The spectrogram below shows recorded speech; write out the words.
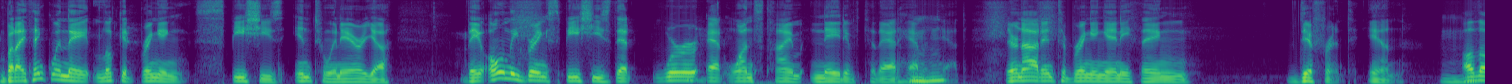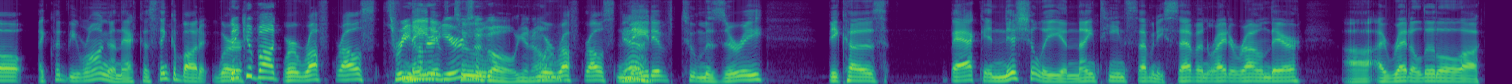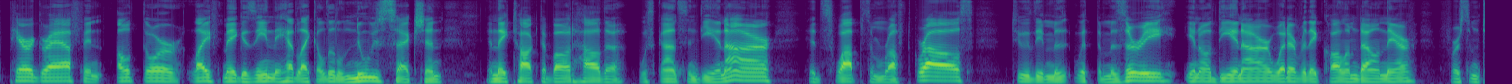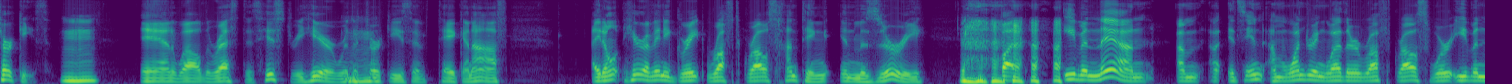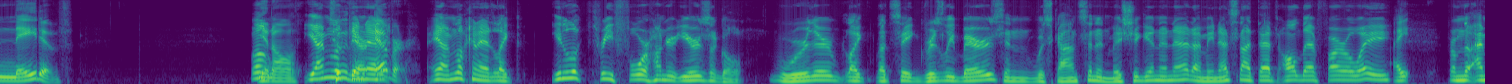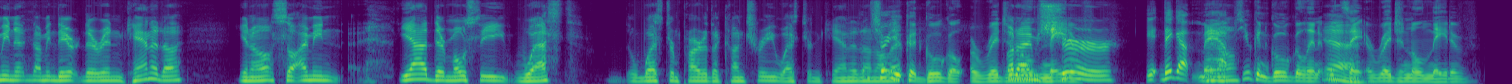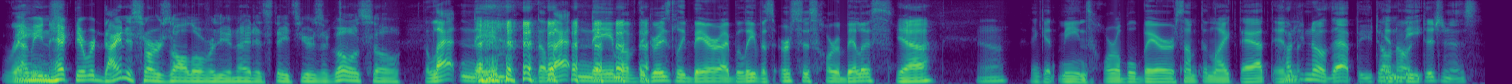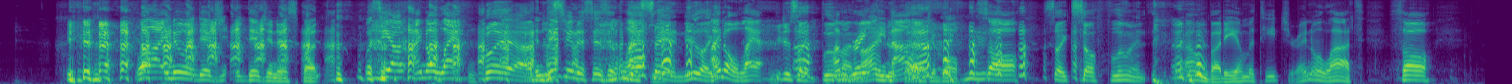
but I think when they look at bringing species into an area, they only bring species that were at once time native to that habitat. Mm-hmm. They're not into bringing anything different in. Mm-hmm. Although I could be wrong on that because think about it. Where, Think about where rough grouse 300 years to- ago, you know? were rough grouse Yeah. native to Missouri because back initially in 1977, right around there, uh, I read a little uh, paragraph in Outdoor Life magazine. They had like a little news section, and they talked about how the Wisconsin DNR had swapped some ruffed grouse to the with the Missouri, you know, DNR, whatever they call them down there, for some turkeys. hmm And while the rest is history here, where Mm-hmm. the turkeys have taken off, I don't hear of any great ruffed grouse hunting in Missouri. But even then, um, uh, it's in. I'm wondering whether ruffed grouse were even native. Well, you know, yeah, I'm to looking there at ever. Yeah, I'm looking at like you look three, four hundred years ago. were there like let's say grizzly bears in Wisconsin and Michigan and that? I mean, that's not that all that far away I from the. I mean, I mean they're they're in Canada, you know. So I mean, yeah, they're mostly west, the western part of the country, western Canada. I'm sure you could Google original but I'm native. sure. It- they got maps. You, can Google and it Yeah. would say original native range. I mean, heck, there were dinosaurs all over the United States years ago. So the Latin name, the Latin name of the grizzly bear, I believe, is Ursus horribilis. yeah, yeah. I think it means horrible bear or something like that. And How do you know that, but you don't know the- indigenous? well, I knew indig- indigenous, but well, see, I, I know Latin. Well, yeah, I'm just- indigenous isn't I'm Latin. just saying, you like I know Latin. You just like blew I'm my greatly mind. with that. knowledgeable. so, It's like so fluent. down, buddy. I'm a teacher. I know lots. So,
